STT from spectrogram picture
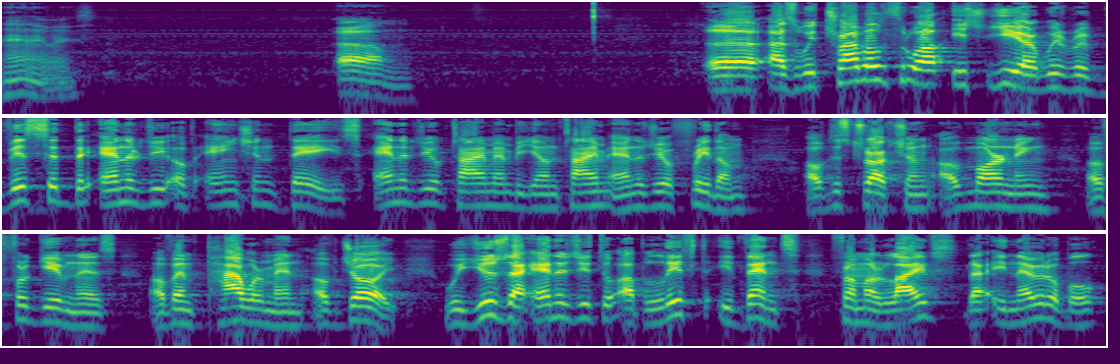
Anyways. Um, uh, as we travel throughout each year, we revisit the energy of ancient days, energy of time and beyond time, energy of freedom, of destruction, of mourning, of forgiveness, of empowerment, of joy. We use that energy to uplift events from our lives that inevitable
